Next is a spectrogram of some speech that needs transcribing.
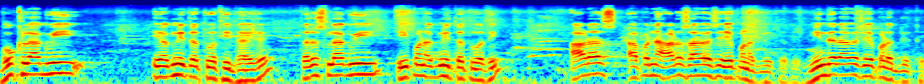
ભૂખ લાગવી એ અગ્નિતત્વથી થાય છે. તરસ લાગવી એ પણ અગ્નિ તત્વથી આળસ આપણને આળસ આવે છે એ પણ અગ્નિતત્વ નીંદર આવે છે એ પણ અગ્નિતત્વ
